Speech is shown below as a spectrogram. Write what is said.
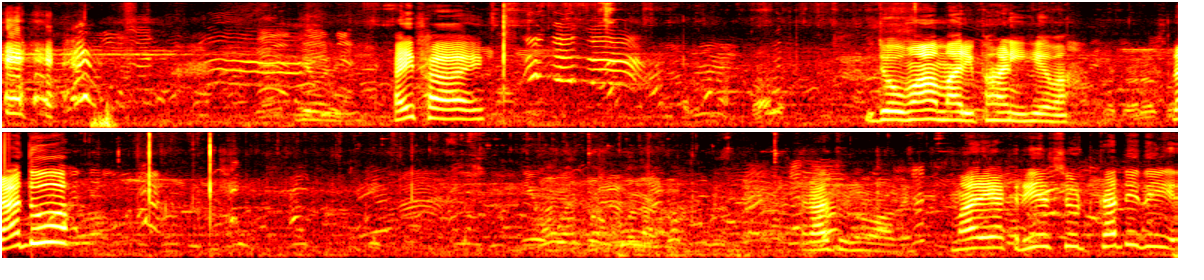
હાઈ ફાઈ જો વાં મારી ભાણી છે વાં. રાધુ? રાધુ નો આવે. મારે એક રીલ શૂટ થતી હતી.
